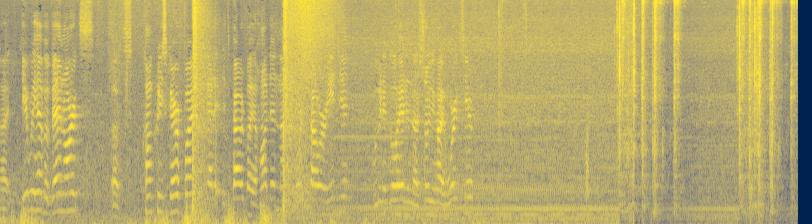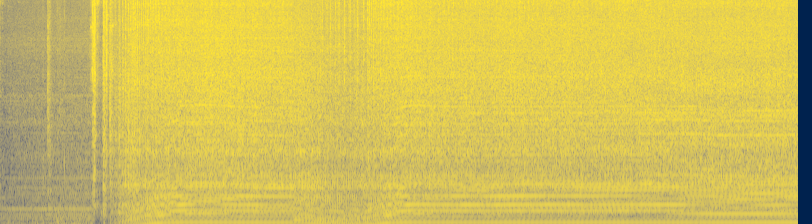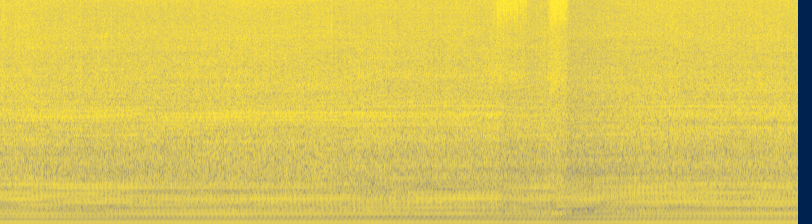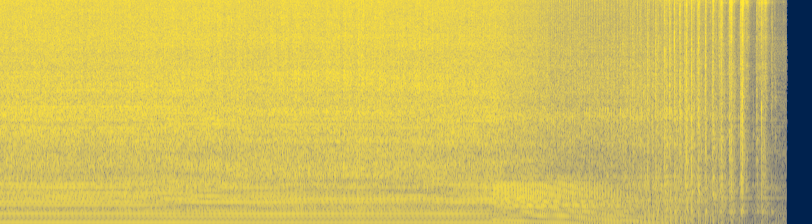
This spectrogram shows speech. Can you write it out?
Alright, here we have a Von Arx uh, concrete scarifier. It, it's powered by a Honda 9 horsepower engine. We're gonna go ahead and uh, show you how it works here.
